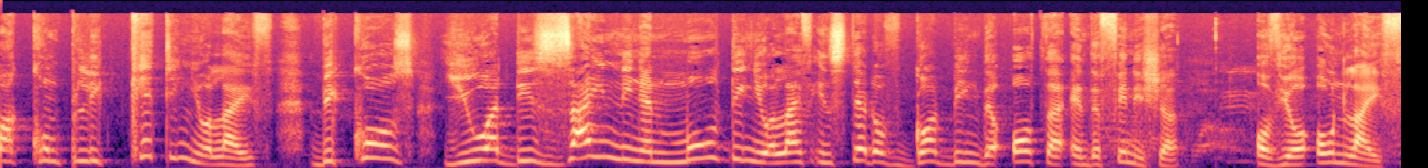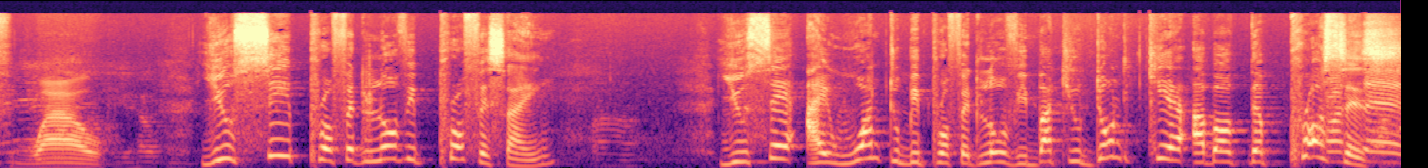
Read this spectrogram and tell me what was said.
are complicating your life because you are designing and molding your life instead of God being the author and the finisher of your own life. Wow. You see Prophet Lovy prophesying. You say, I want to be Prophet Lovy, but you don't care about the process,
